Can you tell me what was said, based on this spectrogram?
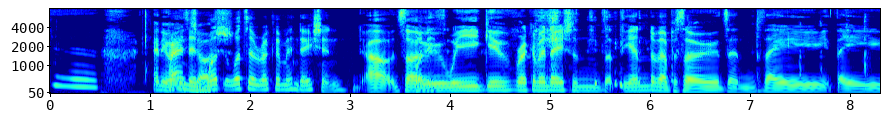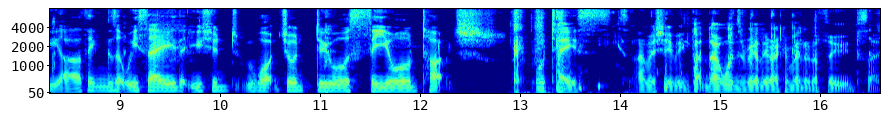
yeah! Anyways, Brandon, what, what's a recommendation? uh, so is- we give recommendations at the end of episodes, and they they are things that we say that you should watch or do or see or touch or taste. I'm assuming, but no one's really recommended a food, so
